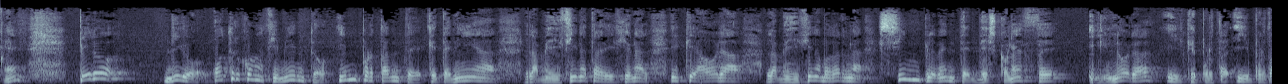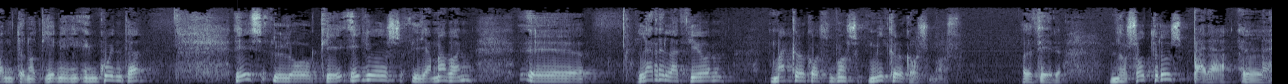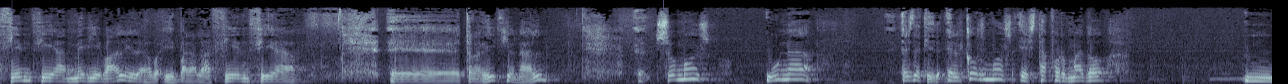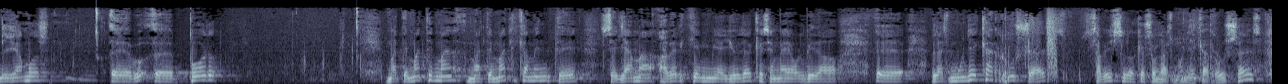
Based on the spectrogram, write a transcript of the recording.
¿eh? Pero Digo, otro conocimiento importante que tenía la medicina tradicional y que ahora la medicina moderna simplemente desconoce, ignora y que por, y por tanto no tiene en cuenta, es lo que ellos llamaban eh, la relación macrocosmos-microcosmos. Es decir, nosotros para la ciencia medieval y, la, y para la ciencia eh, tradicional eh, somos una... Es decir, el cosmos está formado, mm, digamos, eh, por matemáticamente se llama, a ver quién me ayuda, que se me ha olvidado, eh, las muñecas rusas, ¿sabéis lo que son las muñecas rusas?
